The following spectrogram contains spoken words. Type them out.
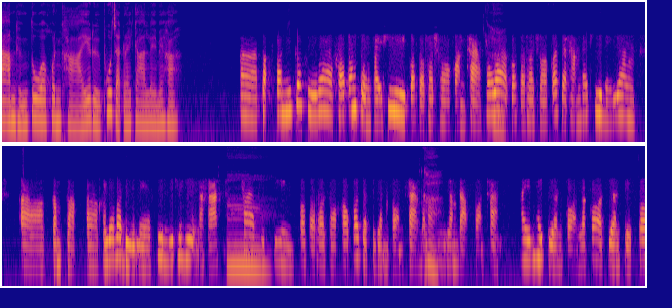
ตามถึงตัวคนขายหรือผู้จัดรายการเลยไหมคะอ่าตอนนี้ก็คือว่าเขาต้องส่งไปที่กสทช ก่อนค่ะ เพราะว่ากสทช ก็จะทำหน้าที่ในเรื่องกำกับเขาเรียกว่าดูแลขึ้นวิทยุนะคะ ถ้าผิดจริงกสทชเขาก็จะเตือนก่อนค่ะ มันมีลำดับก่อนค่ะ ให้ให้เตือนก่อน แล้วก็เตือนเสร็จก็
